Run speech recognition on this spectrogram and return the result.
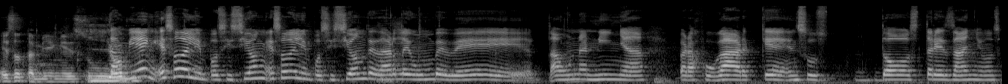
Eso también es un... También eso de la imposición, eso de la imposición de darle un bebé a una niña para jugar que en sus dos, tres años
